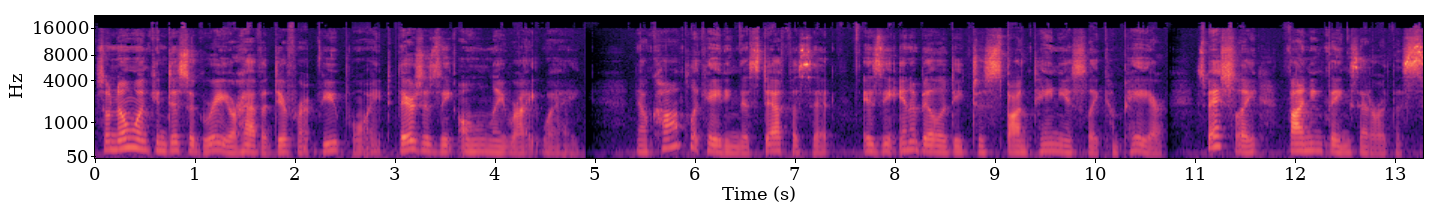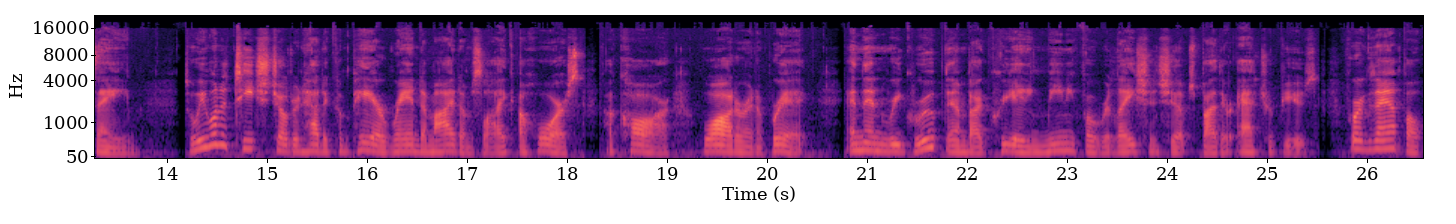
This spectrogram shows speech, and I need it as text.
So no one can disagree or have a different viewpoint. Theirs is the only right way. Now, complicating this deficit is the inability to spontaneously compare, especially finding things that are the same. So, we want to teach children how to compare random items like a horse, a car, water, and a brick and then regroup them by creating meaningful relationships by their attributes. For example,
